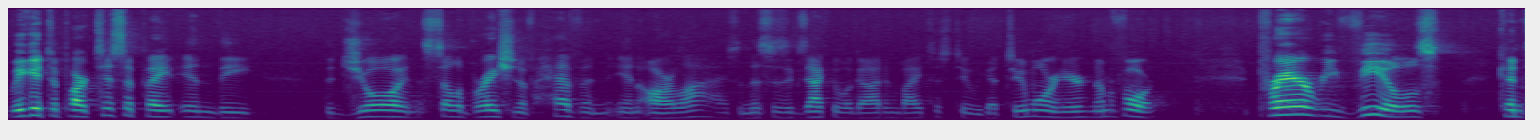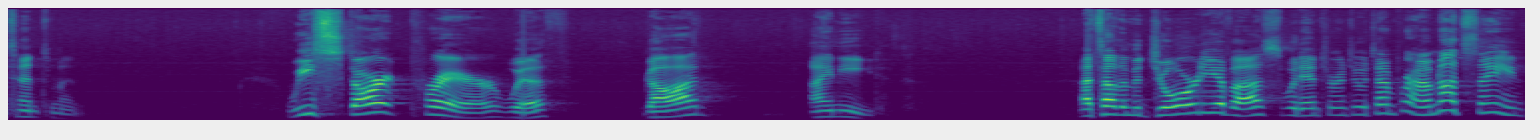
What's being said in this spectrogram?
We get to participate in the, the joy and the celebration of heaven in our lives. And this is exactly what God invites us to. We got two more here. Number four prayer reveals contentment. We start prayer with God, I need. That's how the majority of us would enter into a time of prayer. I'm not saying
